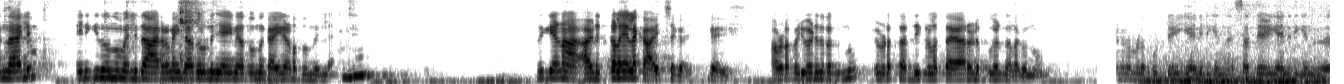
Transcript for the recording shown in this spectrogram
എന്നാലും എനിക്കിതൊന്നും വലിയ ധാരണ ഇല്ലാത്തതുകൊണ്ട് ഞാൻ ഇതിനകത്തൊന്നും കൈ കടത്തുന്നില്ല. ഇതൊക്കെയാണ് അടുക്കളയിലെ കാഴ്ചകൾ ഗൈസ് അവിടെ പരിപാടി നടക്കുന്നു. ഇവിടെ സദ്യക്കുള്ള തയ്യാറെടുപ്പുകൾ നടക്കുന്നു. നമ്മൾ ഫുഡ് കഴിക്കാനിരിക്കുന്നത് സദ്യ കഴിക്കാനിരിക്കുന്നത്.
